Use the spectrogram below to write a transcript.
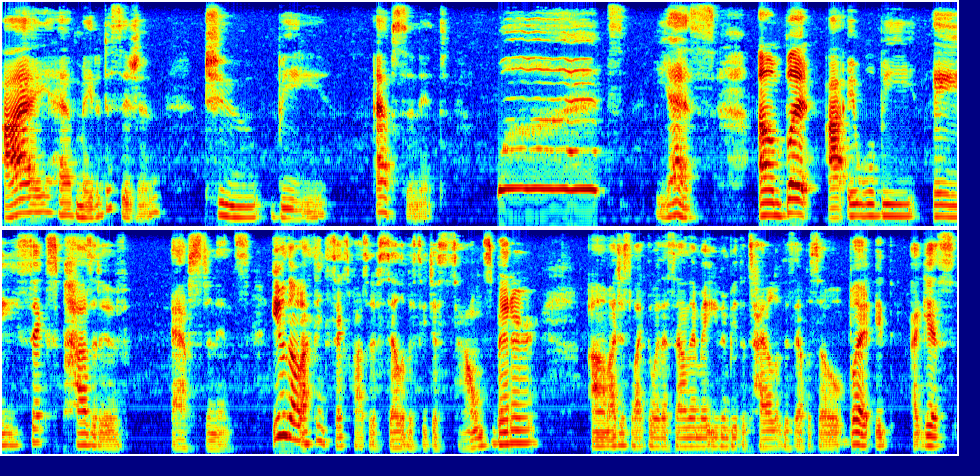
I have made a decision to be abstinent. Yes. Um, but uh, it will be a sex positive abstinence. Even though I think sex positive celibacy just sounds better. Um, I just like the way that sounds. That may even be the title of this episode. But it, I guess,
